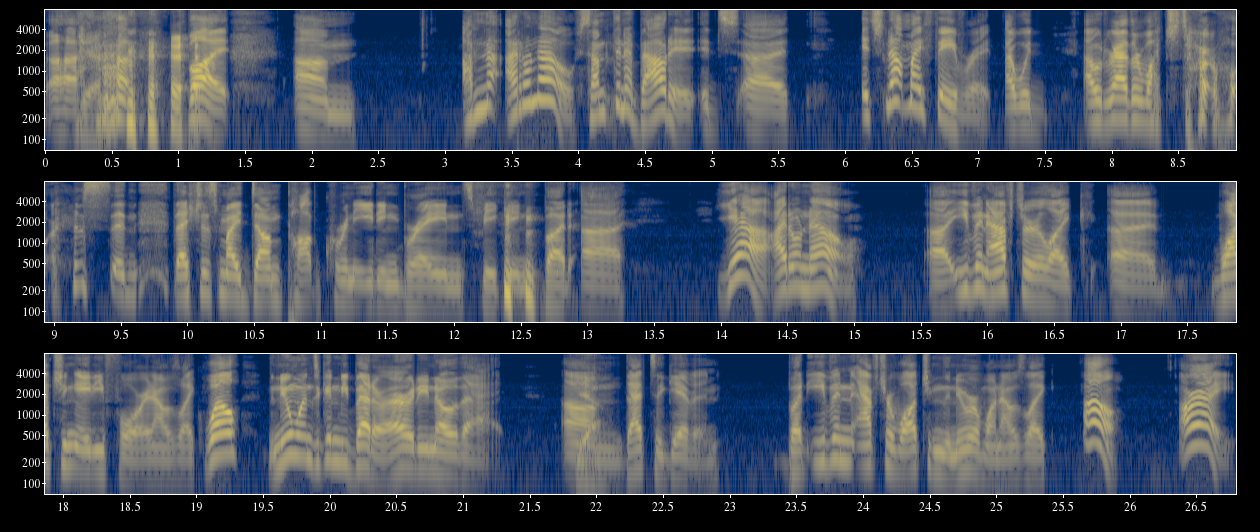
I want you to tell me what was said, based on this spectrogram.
Uh, yeah. but um, I'm not. I don't know something about it. It's uh, it's not my favorite. I would I would rather watch Star Wars, and that's just my dumb popcorn eating brain speaking. but uh, yeah, I don't know. Uh, even after like uh, watching '84, and I was like, well, the new one's gonna be better. I already know that. Yeah. Um, that's a given. But even after watching the newer one, I was like, oh, all right.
